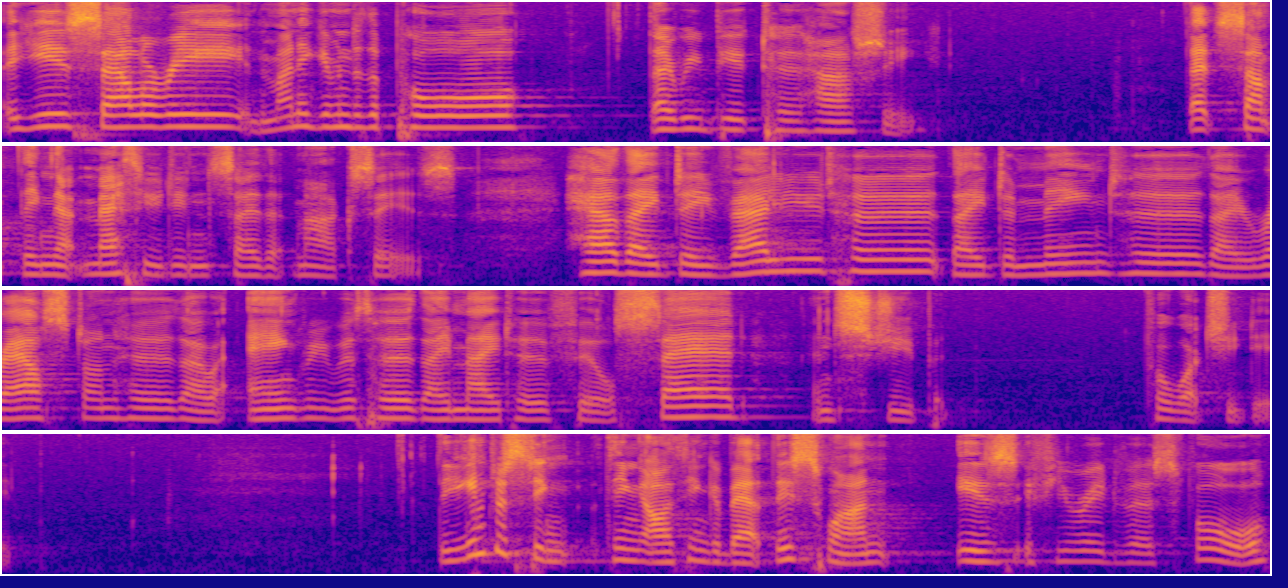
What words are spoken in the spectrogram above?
a year's salary and money given to the poor. They rebuked her harshly. That's something that Matthew didn't say that Mark says. how they devalued her, they demeaned her, they roused on her, they were angry with her, they made her feel sad and stupid for what she did. The interesting thing I think about this one is if you read verse 4,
